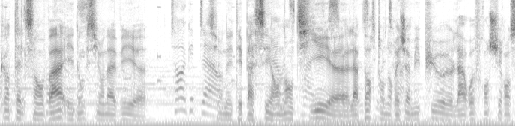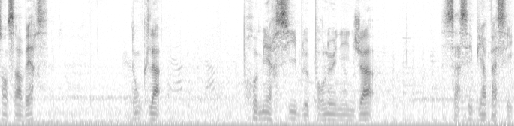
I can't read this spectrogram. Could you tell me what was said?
quand elle s'en va, et donc si on avait... euh, était passé en entier euh, la porte, on n'aurait jamais pu euh, la refranchir en sens inverse. Donc là, première cible pour le ninja, ça s'est bien passé.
